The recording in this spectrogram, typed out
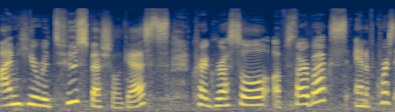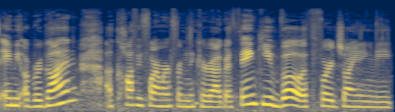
I'm here with two special guests, Craig Russell of Starbucks and of course Amy Obregon, a coffee farmer from Nicaragua. Thank you both for joining me.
